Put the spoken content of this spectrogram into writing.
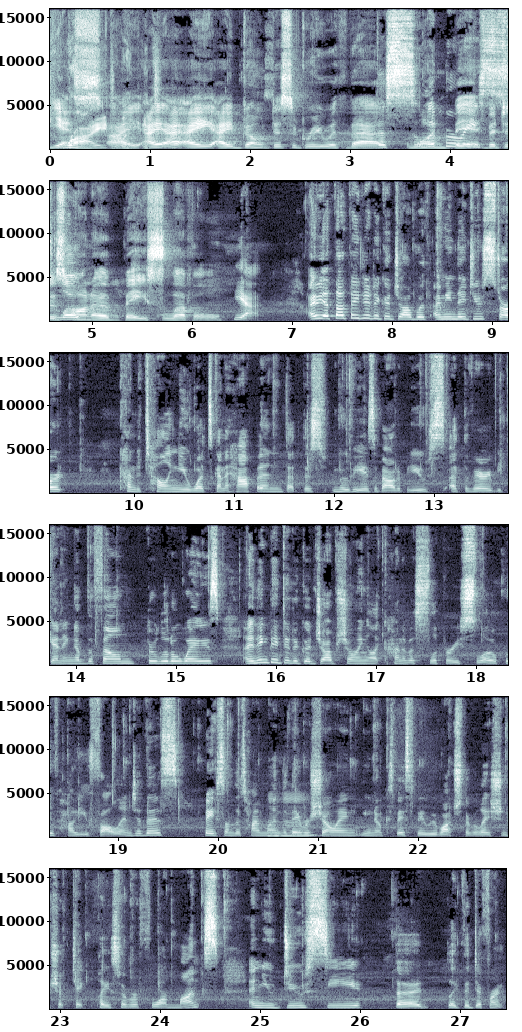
Yes, right I, like, I, I, I, I don't disagree with that The one bit, but just slope- on a base level. Yeah. I mean, I thought they did a good job with. I mean, they do start kind of telling you what's going to happen. That this movie is about abuse at the very beginning of the film through little ways. And I think they did a good job showing like kind of a slippery slope of how you fall into this based on the timeline that they were showing. You know, because basically we watched the relationship take place over four months, and you do see the like the different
